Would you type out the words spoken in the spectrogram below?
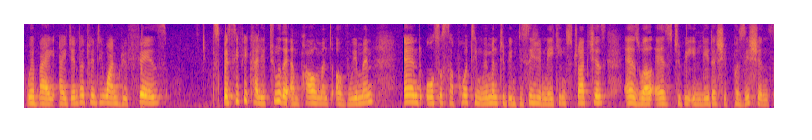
whereby Agenda 21 refers specifically to the empowerment of women and also supporting women to be in decision-making structures as well as to be in leadership positions.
